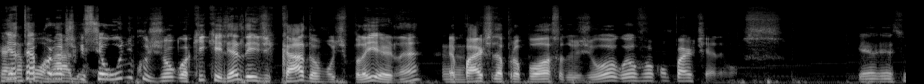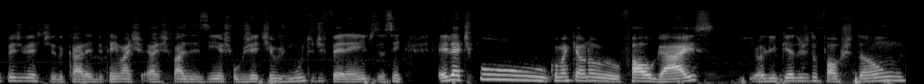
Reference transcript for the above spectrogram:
E na até por porrada. acho que ser o único jogo aqui que ele é dedicado ao multiplayer, né? É, É. parte da proposta do jogo, eu vou com Party Animals. É, é super divertido, cara. Ele tem mais as fasezinhas, objetivos muito diferentes, assim. Ele é tipo, como é que é o nome? Fall Guys, Olimpíadas do Faustão,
